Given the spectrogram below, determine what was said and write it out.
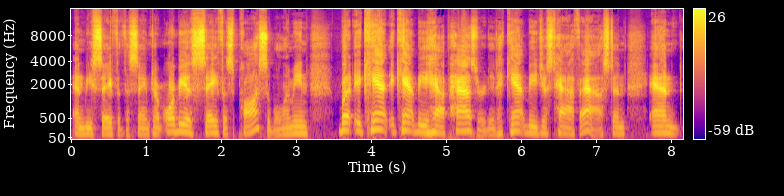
and be safe at the same time, or be as safe as possible. I mean, but it can't, it can't be haphazard. It can't be just half-assed. And, and,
